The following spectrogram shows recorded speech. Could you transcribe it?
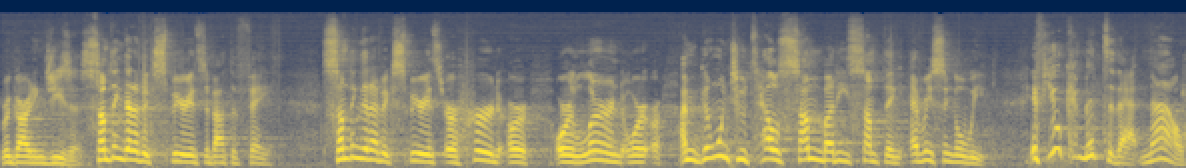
regarding Jesus, something that I've experienced about the faith, something that I've experienced or heard or, or learned, or, or I'm going to tell somebody something every single week. If you commit to that now,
